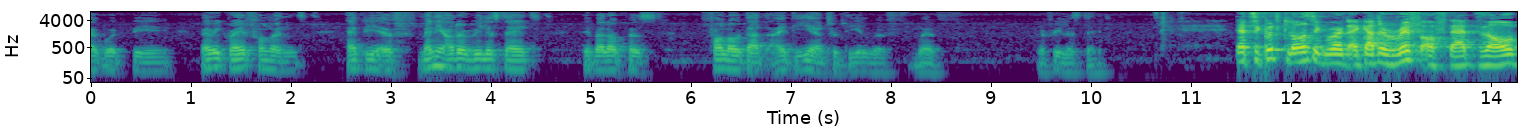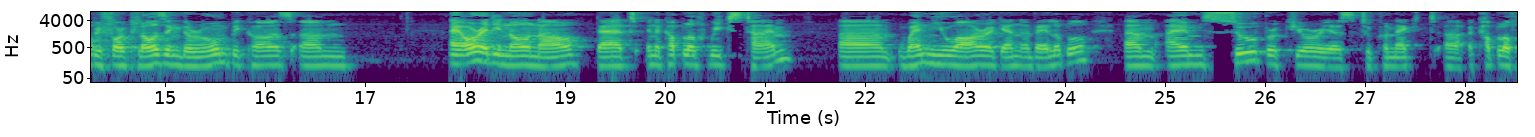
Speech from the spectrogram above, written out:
i would be very grateful and happy if many other real estate developers follow that idea to deal with with with real estate. That's a good closing word. I got a riff of that though before closing the room because um, I already know now that in a couple of weeks' time, um, when you are again available, um, I'm super curious to connect uh, a couple of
